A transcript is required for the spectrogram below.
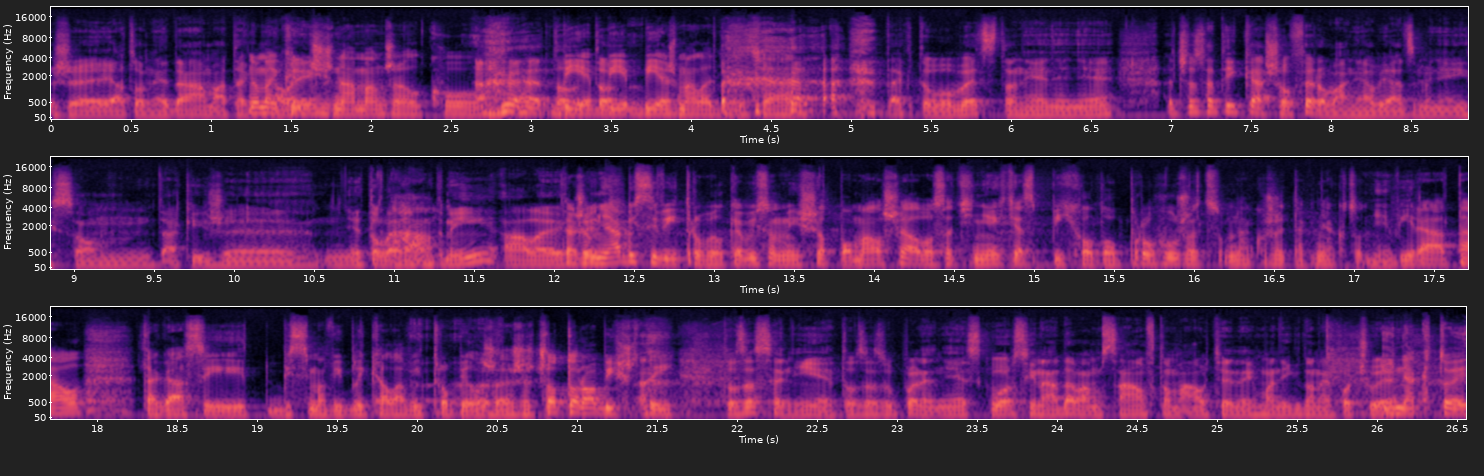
že ja to nedám a tak no, ďalej. No kričíš na manželku, to, bije, to... Bije, biješ malé dieťa. tak to vôbec, to nie, nie, nie. A čo sa týka šoferovania, viac menej som taký, že netolerantný, Aha. ale... Takže keď... mňa by si vytrubil, keby som išiel pomalšie, alebo sa ti nechťa spichol do pruhu, že som akože tak nejak to nevyrátal, tak asi by si ma vyblikal a vytrupil, že, že čo to robíš ty? To zase nie, to zase úplne nie. Skôr si nadávam sám v tom aute, nech ma nikto nepočuje. Inak to je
